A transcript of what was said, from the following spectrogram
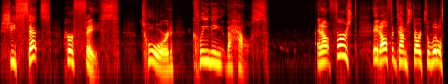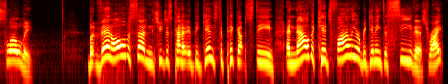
she sets her face toward cleaning the house. And at first, it oftentimes starts a little slowly. But then all of a sudden, she just kind of, it begins to pick up steam. And now the kids finally are beginning to see this, right?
